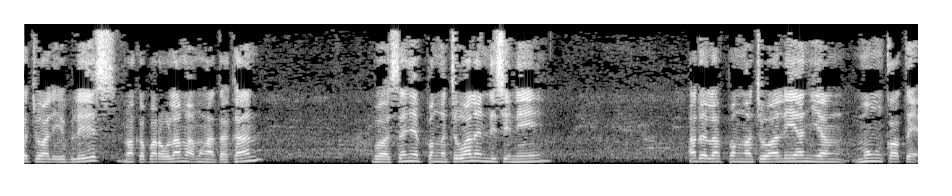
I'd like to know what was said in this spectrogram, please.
Kecuali iblis Maka para ulama mengatakan bahwasanya pengecualian di sini adalah pengecualian yang mungkati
